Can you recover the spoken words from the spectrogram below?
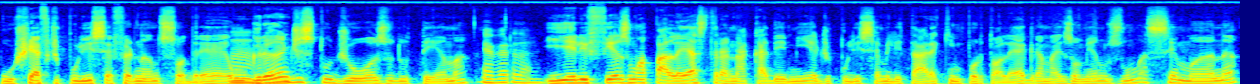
o chefe de polícia Fernando Sodré é um uhum. grande estudioso do tema. É verdade. E ele fez uma palestra na Academia de Polícia Militar aqui em Porto Alegre há mais ou menos uma semana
